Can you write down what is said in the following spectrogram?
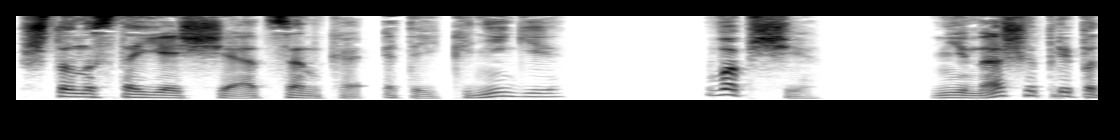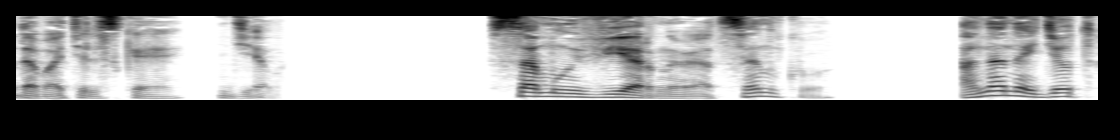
что настоящая оценка этой книги вообще не наше преподавательское дело. Самую верную оценку она найдет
